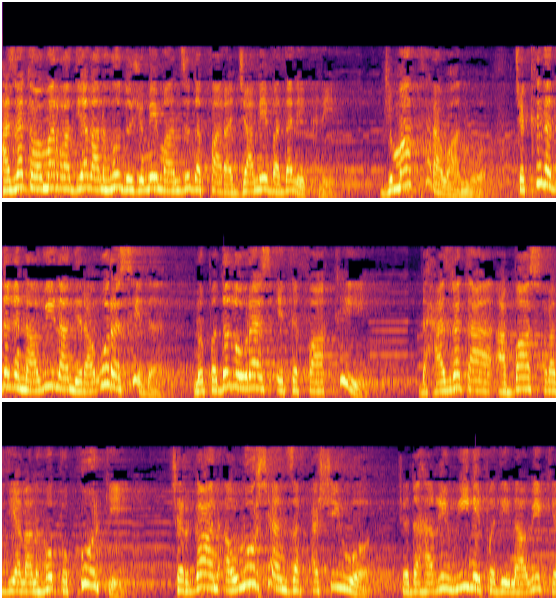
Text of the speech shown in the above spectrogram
حضرت عمر رضی الله عنه د جمعې مانځه دپاره جامې بدلې کړې جومات ته روان و چې کله دغه ناوې لاندې را ورسېده نو په دغه ورځ اتفاقي د حضرت عباس رضی الله عنه په کور کې چرګان او نور شیان ذبحه شوي وو چې د هغې وینې په دې ناوې کې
